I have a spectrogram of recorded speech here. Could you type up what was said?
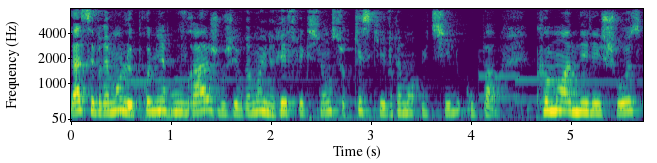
Là, c'est vraiment le premier ouvrage où j'ai vraiment une réflexion sur qu'est-ce qui est vraiment utile ou pas, comment amener les choses,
